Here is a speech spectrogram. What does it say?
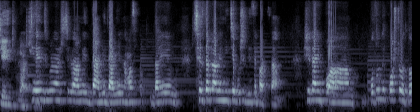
চেঞ্জগুলো আসছিল? চেঞ্জগুলো আসছিল আমি আমি দাঁড়িয়ে নামাজ দাঁড়িয়ে সেজদাটা আমি নিচে বসে দিতে পারতাম। সেটা আমি প্রথম দিকে কষ্ট হতো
